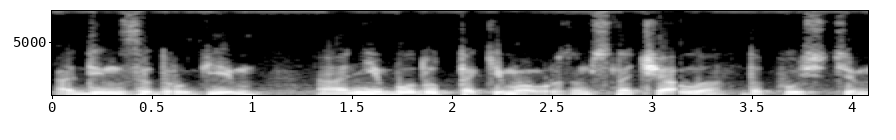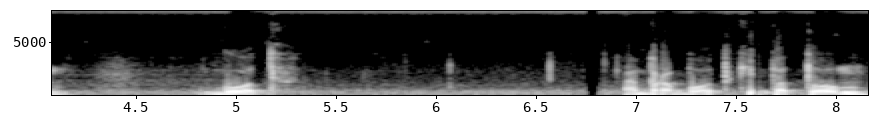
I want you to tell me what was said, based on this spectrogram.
один за другим, а они будут таким образом. Сначала, допустим, год обработки, потом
